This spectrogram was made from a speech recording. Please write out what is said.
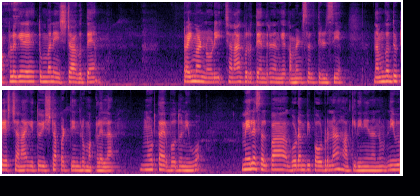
ಮಕ್ಕಳಿಗೆ ತುಂಬಾ ಇಷ್ಟ ಆಗುತ್ತೆ. ಟ್ರೈ ಮಾಡಿ ನೋಡಿ, ಚೆನ್ನಾಗಿ ಬರುತ್ತೆ ಅಂದರೆ ನನಗೆ ಕಮೆಂಟ್ಸಲ್ಲಿ ತಿಳಿಸಿ. ನಮಗಂತೂ ಟೇಸ್ಟ್ ಚೆನ್ನಾಗಿತ್ತು ಇಷ್ಟಪಟ್ಟು ತಿಂದರು ಮಕ್ಕಳೆಲ್ಲ ನೋಡ್ತಾ ಇರ್ಬೋದು ನೀವು. ಮೇಲೆ ಸ್ವಲ್ಪ ಗೋಡಂಬಿ ಪೌಡ್ರನ್ನ ಹಾಕಿದ್ದೀನಿ ನಾನು. ನೀವು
